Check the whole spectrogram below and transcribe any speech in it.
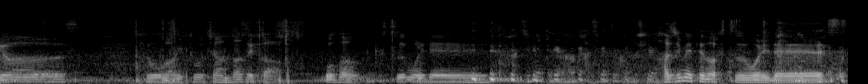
きます。今日は伊藤ちゃんなぜかご飯普通盛りです。初めてだ。初めてかもしれない。初めての普通盛りです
